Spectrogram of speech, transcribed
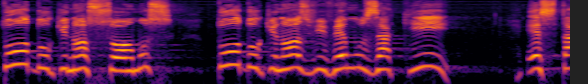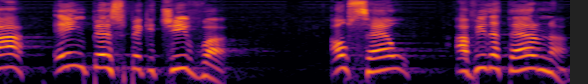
tudo o que nós somos, tudo o que nós vivemos aqui, está em perspectiva ao céu, à vida eterna.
